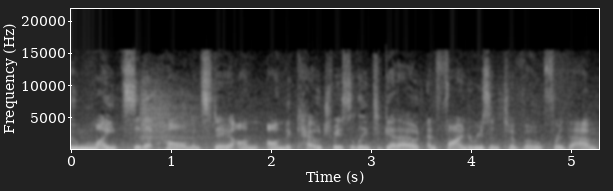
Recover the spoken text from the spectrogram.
who might sit at home and stay on, on the couch basically to get out and find a reason to vote for them.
